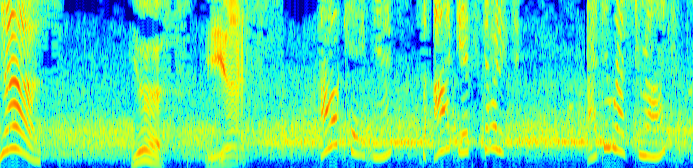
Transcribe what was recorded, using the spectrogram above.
Yes. Yes. Yes. Okay then. So I'll get started at the restaurant.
